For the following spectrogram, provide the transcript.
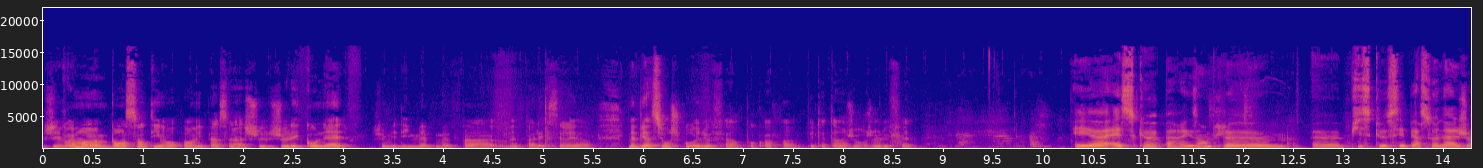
j'ai vraiment un bon sentiment pour mes personnages, je, je les connais, je me dis, mais, mais pas, mais pas à l'extérieur. Mais bien sûr, je pourrais le faire, pourquoi pas? Peut-être un jour je le fais. Et euh, est-ce que, par exemple, euh, euh, puisque ces personnages,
